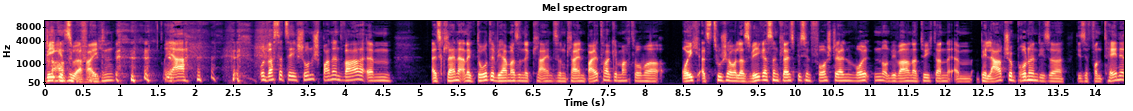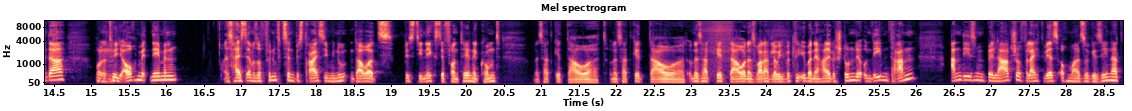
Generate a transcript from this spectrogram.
Wege zu erreichen. ja. ja. Und was tatsächlich schon spannend war, ähm, als kleine Anekdote, wir haben also eine kleine, so einen kleinen Beitrag gemacht, wo wir euch als Zuschauer Las Vegas ein kleines bisschen vorstellen wollten. Und wir waren natürlich dann ähm, Bellagio Brunnen, dieser, diese Fontäne da, wollen mhm. natürlich auch mitnehmen. Das heißt immer so 15 bis 30 Minuten dauert's, bis die nächste Fontäne kommt. Und es hat gedauert und es hat gedauert und es hat gedauert. Es war dann, glaube ich, wirklich über eine halbe Stunde. Und nebendran an diesem Bellagio, vielleicht wer es auch mal so gesehen hat,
